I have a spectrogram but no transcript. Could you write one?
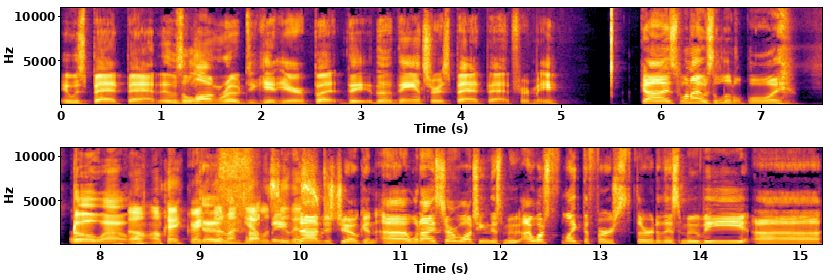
it was bad, bad. It was a long road to get here, but the the, the answer is bad, bad for me. Guys, when I was a little boy, Oh wow! Oh, okay, great, Yeah, good one. Yeah, let's me. do this. No, I'm just joking. Uh, when I started watching this movie, I watched like the first third of this movie. Uh,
